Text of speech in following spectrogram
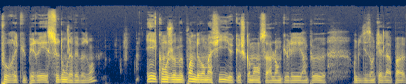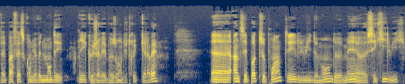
pour récupérer ce dont j'avais besoin. Et quand je me pointe devant ma fille, que je commence à l'engueuler un peu en lui disant qu'elle n'avait pas fait ce qu'on lui avait demandé et que j'avais besoin du truc qu'elle avait, euh, un de ses potes se pointe et lui demande mais euh, c'est qui lui?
